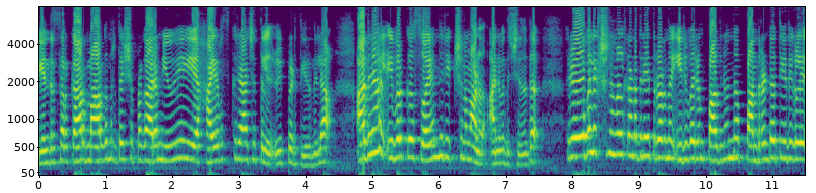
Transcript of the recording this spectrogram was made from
കേന്ദ്ര സർക്കാർ മാർഗനിർദ്ദേശപ്രകാരം U A high high risk രാജ്യത്തിൽ ഉൾപ്പെടുത്തിയിരുന്നില്ല. അതിനാൽ ഇവർക്ക് സ്വയം നിരീക്ഷണമാണ് അനുവദിച്ചിരുന്നത്. രോഗലക്ഷണങ്ങൾ കണ്ടതിനെ തുടർന്ന് ഇരുവരും പതിനൊന്ന് പന്ത്രണ്ട് തീയതികളിൽ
